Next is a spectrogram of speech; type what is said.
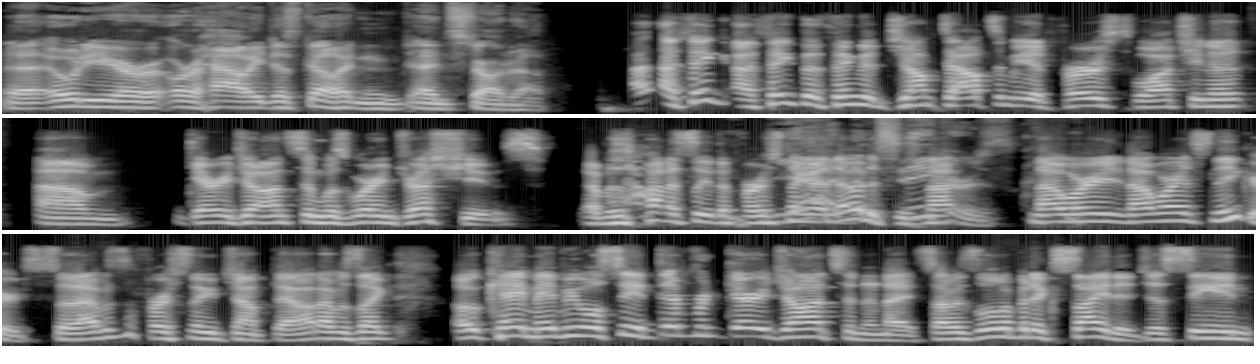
Uh, Odie or, or Howie, just go ahead and, and start it up. I think I think the thing that jumped out to me at first watching it, um, Gary Johnson was wearing dress shoes. That was honestly the first thing yeah, I noticed. He's not not wearing not wearing sneakers. So that was the first thing that jumped out. I was like, okay, maybe we'll see a different Gary Johnson tonight. So I was a little bit excited just seeing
